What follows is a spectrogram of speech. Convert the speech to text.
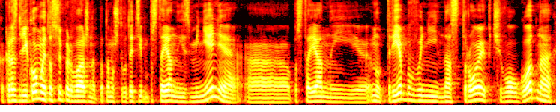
Как раз для e-com а это супер важно, потому что вот эти постоянные изменения, э, постоянные ну, требования, настроек, чего угодно,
